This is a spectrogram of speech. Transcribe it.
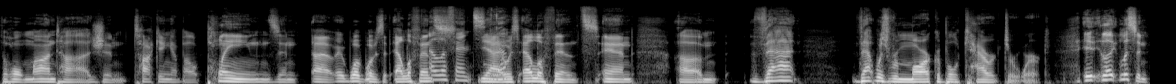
the whole montage and talking about planes and uh, what, what was it elephants Elephants, yeah it was elephants and um, that that was remarkable character work. It, like, listen,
